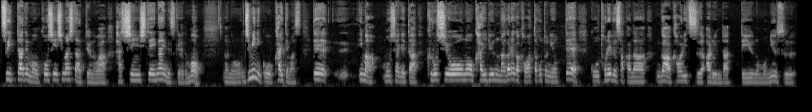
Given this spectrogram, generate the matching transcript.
ツイッターでも更新しましたっていうのは発信していないんですけれども、あの、地味にこう書いてます。で、今申し上げた黒潮の海流の流れが変わったことによって、こう取れる魚が変わりつつあるんだっていうのもニュース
